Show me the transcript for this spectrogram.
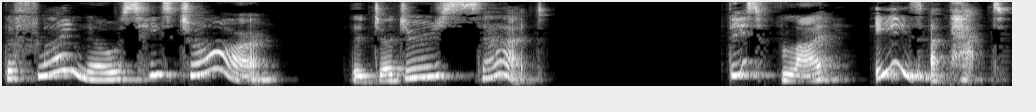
The fly knows his jar, the judges said. This fly is a pet.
